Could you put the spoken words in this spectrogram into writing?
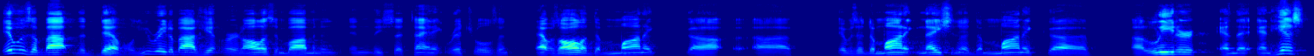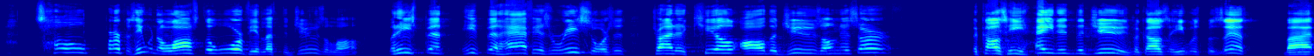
It was about the devil. You read about Hitler and all his involvement in, in these satanic rituals and that was all a demonic, uh, uh, it was a demonic nation, a demonic uh, uh, leader, and, the, and his whole purpose, he wouldn't have lost the war if he had left the Jews alone, but he spent, he spent half his resources trying to kill all the Jews on this earth because he hated the Jews, because he was possessed by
